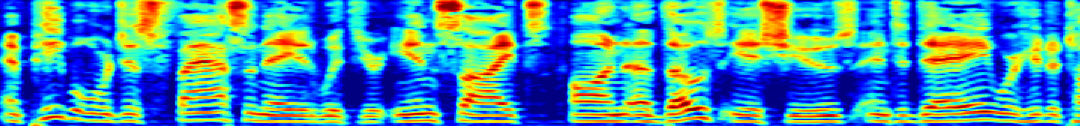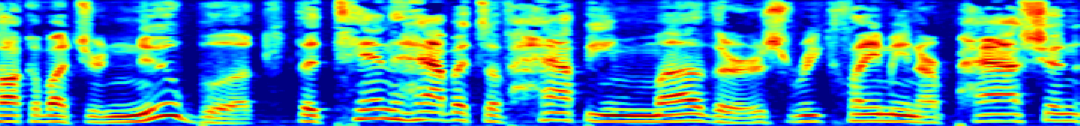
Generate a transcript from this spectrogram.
And people were just fascinated with your insights on uh, those issues. And today we're here to talk about your new book, The 10 Habits of Happy Mothers others, reclaiming our passion,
